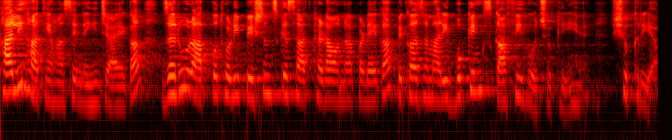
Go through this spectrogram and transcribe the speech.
खाली हाथ यहाँ से नहीं जाएगा। ज़रूर आपको थोड़ी पेशेंस के साथ खड़ा होना पड़ेगा बिकॉज़ हमारी बुकिंग्स काफ़ी हो चुकी हैं। शुक्रिया।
